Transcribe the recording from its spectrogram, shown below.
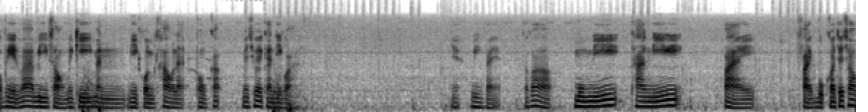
ผมเห็นว่า B2 เมื่อกี้มันมีคนเข้าแล้ว ผมก็ไม่ช่วยกันดีกว่า เนี่ยวิ่งไป แล้วก็มุมนี้ทางนี้ฝ่ายฝ่ายบุกเขาจะชอบ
